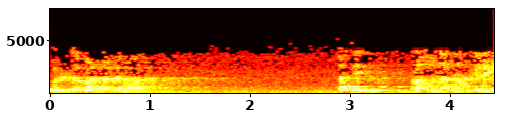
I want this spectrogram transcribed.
উল্টা পাল্টা ব্যবহার। কাজে রমজান কেড়ে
